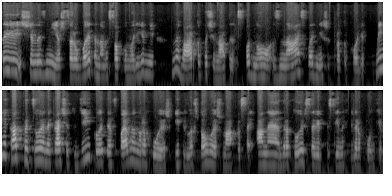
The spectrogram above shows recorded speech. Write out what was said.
ти ще не вмієш це робити на високому рівні, не варто починати з одного з найскладніших протоколів. Мінікат працює найкраще тоді, коли ти впевнено рахуєш і підлаштовуєш макроси, а не дратуєшся від постійних підрахунків.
